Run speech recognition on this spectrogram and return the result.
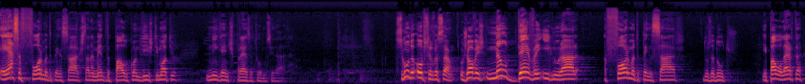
É essa forma de pensar que está na mente de Paulo quando diz: Timóteo, ninguém despreza a tua mocidade. Segunda observação: os jovens não devem ignorar a forma de pensar dos adultos. E Paulo alerta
